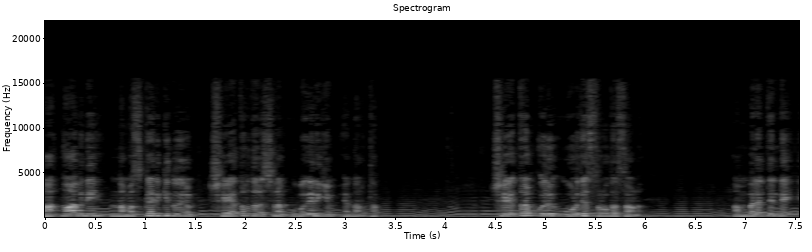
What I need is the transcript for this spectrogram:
ആത്മാവിനെ നമസ്കരിക്കുന്നതിനും ക്ഷേത്ര ദർശനം ഉപകരിക്കും എന്നർത്ഥം. ക്ഷേത്രം ഒരു ഊർജ സ്രോതസ്സാണ്. അമ്പലത്തിന്റെ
